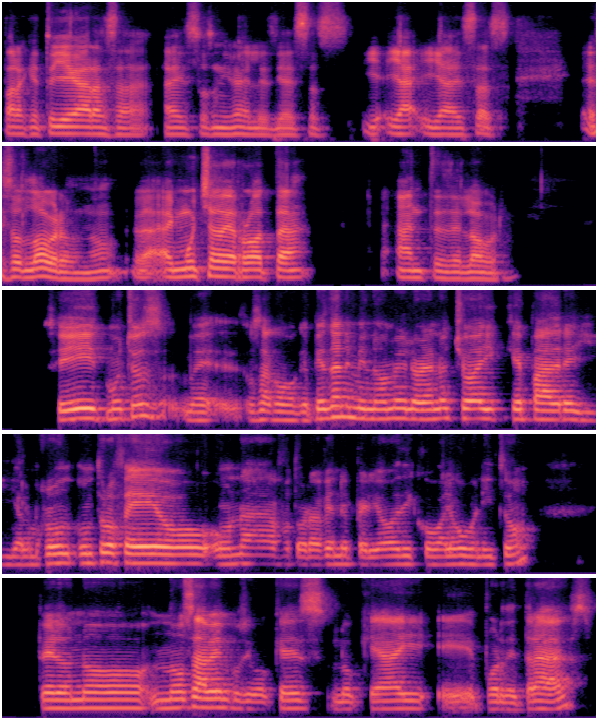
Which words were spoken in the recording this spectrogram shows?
para que tú llegaras a, a esos niveles y a esas, y a esas esos logros, ¿no? Hay mucha derrota antes del logro. Sí, muchos, o sea, como que piensan en mi nombre, Lorena Ochoa, y qué padre, y a lo mejor un, trofeo o una fotografía en el periódico o algo bonito, pero no, no saben, pues digo, qué es lo que hay eh, por detrás.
